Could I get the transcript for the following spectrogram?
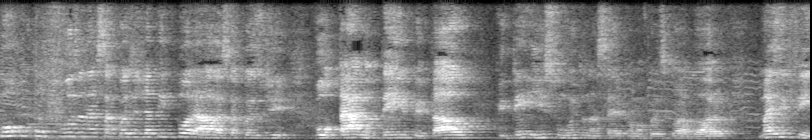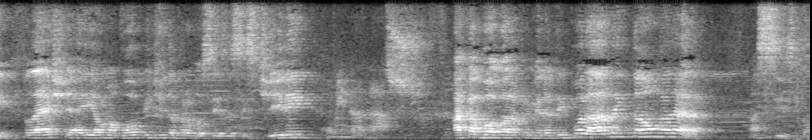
pouco confusa nessa coisa de atemporal, essa coisa de voltar no tempo e tal. E tem isso muito na série, que é uma coisa que eu adoro. Mas enfim, Flash aí é uma boa pedida para vocês assistirem. Recomendadaço. Acabou agora a primeira temporada, então galera, assistam.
